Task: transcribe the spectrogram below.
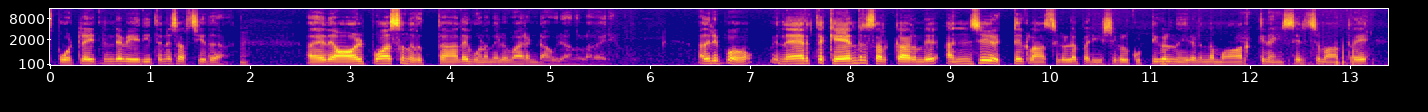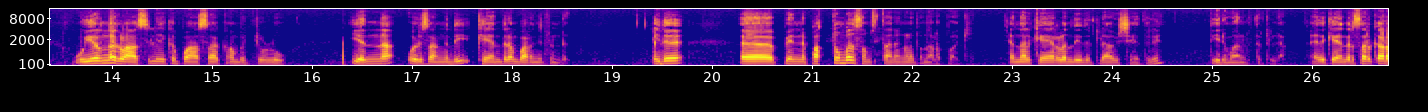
സ്പോട്ട് ലൈറ്റിന്റെ വേദിയിൽ തന്നെ ചർച്ച ചെയ്തതാണ്. അതായത് ഓൾ നിർത്താതെ ഗുണനിലവാരം ഉണ്ടാവില്ല എന്നുള്ള കാര്യം. അതിലിപ്പോൾ നേരത്തെ കേന്ദ്ര സർക്കാരിന്റെ അഞ്ച് എട്ട് ക്ലാസ്സുകളിലെ പരീക്ഷകൾ കുട്ടികൾ നേരിടുന്ന മാർക്കിനനുസരിച്ച് മാത്രമേ ഉയർന്ന ക്ലാസ്സിലേക്ക് പാസ്സാക്കാൻ പറ്റുള്ളൂ എന്ന ഒരു സംഗതി കേന്ദ്രം പറഞ്ഞിട്ടുണ്ട്. ഇത് പിന്നെ പത്തൊമ്പത് സംസ്ഥാനങ്ങൾ ഇപ്പോൾ നടപ്പാക്കി. എന്നാൽ കേരളം എന്ത് ചെയ്തിട്ടില്ല? ആ വിഷയത്തിൽ തീരുമാനമെടുത്തിട്ടില്ല. അതായത് കേന്ദ്ര സർക്കാർ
